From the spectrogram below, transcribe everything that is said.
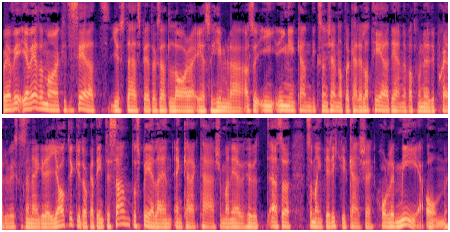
och jag vet, jag vet att många har kritiserat just det här spelet också att Lara är så himla, alltså i, ingen kan liksom känna att de kan relatera till henne för att hon är typ självisk och sådana här grejer. Jag tycker dock att det är intressant att spela en, en karaktär som man överhuvud, alltså som man inte riktigt kanske håller med om.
